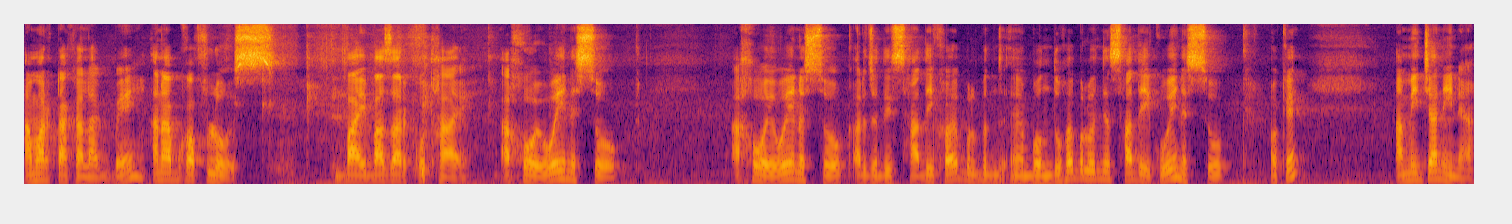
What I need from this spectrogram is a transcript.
আমার টাকা লাগবে। আনা গফলুস। বাই, বাজার কোথায়? আখোয়, ওয়েন সোক আখোয়, ওয়েন সোক আর যদি সাদিক হয়, বলবেন বন্ধু হয়, বলবেন যে সাদিক, ওয়েন সোক ওকে আমি জানি না।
